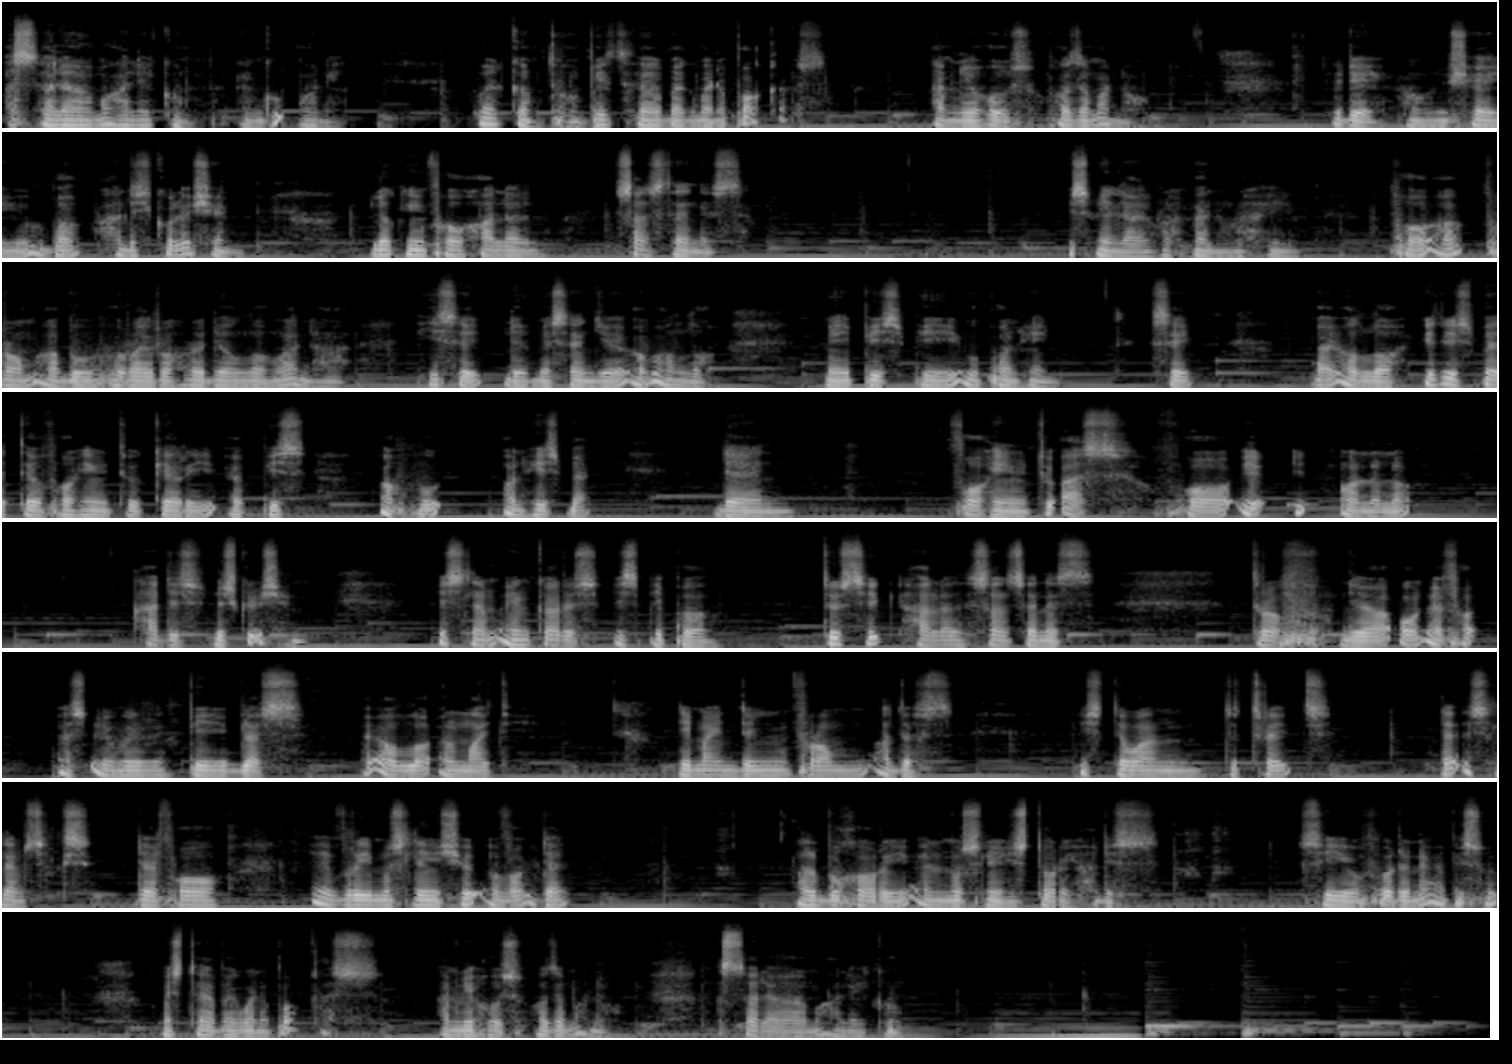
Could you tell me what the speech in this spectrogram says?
Assalamualaikum and good morning. Welcome to Bita Bagaimana Podcast. I'm your host, Fazamano. Today, I want to share you about Hadith collection, looking for halal sustenance. Bismillahirrahmanirrahim. For, uh, from Abu Hurairah radiallahu anha, he said, the messenger of Allah, may peace be upon him, said, by Allah, it is better for him to carry a piece of wood on his back than for him to ask for it on the Lord. Hadith description Islam encourages its people to seek halal sustenance through their own effort as it will be blessed by Allah Almighty. Demanding from others is the one the trait that Islam seeks. Therefore, every Muslim should avoid that. Al Bukhari and Muslim History Hadith. See you for the next episode. Mr. Bagaimana Podcast. I'm your host, Wazamano. Assalamualaikum.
